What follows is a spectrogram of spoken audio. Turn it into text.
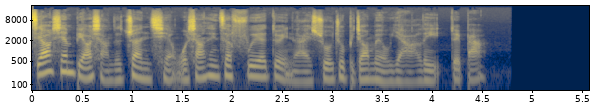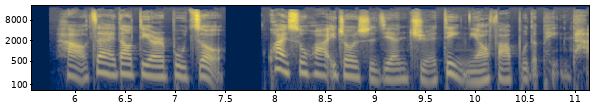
只要先不要想着赚钱，我相信这副业对你来说就比较没有压力，对吧？好，再来到第二步骤。快速花一周的时间决定你要发布的平台。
